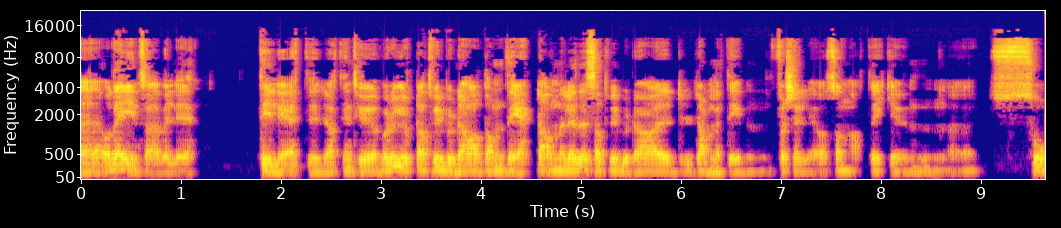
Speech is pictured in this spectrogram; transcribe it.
Eh, eh, og det innså jeg veldig tidlig etter at intervjuet var gjort, at vi burde ha dandert det annerledes. At vi burde ha rammet inn forskjellig og sånn. At ikke hun så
